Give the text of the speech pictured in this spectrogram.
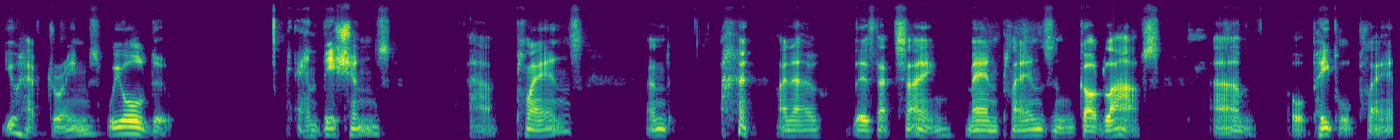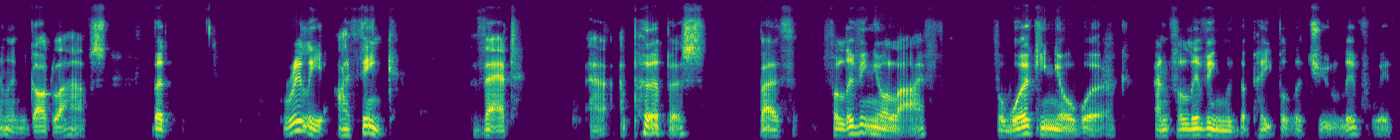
You have dreams, we all do, ambitions, uh, plans. And I know there's that saying man plans and God laughs, um, or people plan and God laughs. But really, I think that uh, a purpose both for living your life, for working your work, and for living with the people that you live with,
